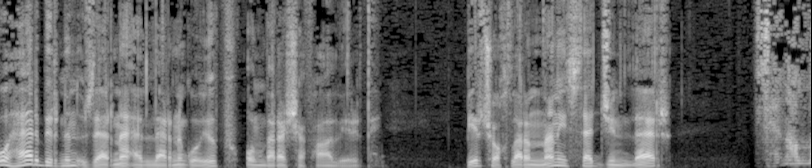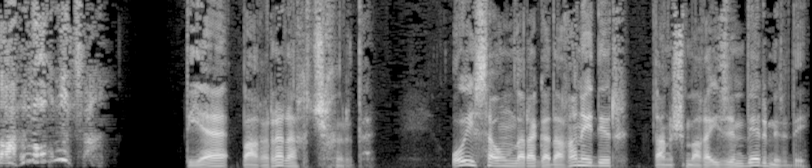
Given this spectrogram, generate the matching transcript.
O, hər birinin üzərinə əllərini qoyub onlara şəfa verdi. Bir çoxlarından isə cinlər, Sən Allahın oğlusan. deyə bağıraraq çıxırdı. O isə onlara qadağan edir, danışmağa izin vermirdi.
